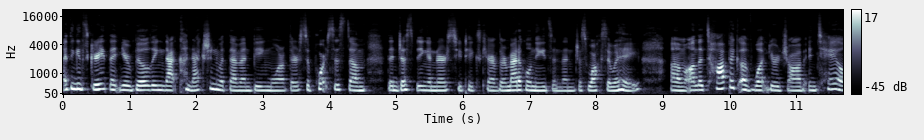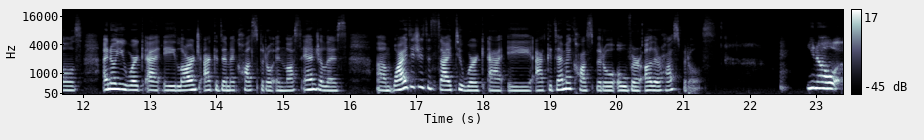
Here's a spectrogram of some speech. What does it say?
I think it's great that you're building that connection with them and being more of their support system than just being a nurse who takes care of their medical needs and then just walks away. Um, on the topic of what your job entails, I know you work at a large academic hospital in Los Angeles. Um, why did you decide to work at a academic hospital over other hospitals? You know,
